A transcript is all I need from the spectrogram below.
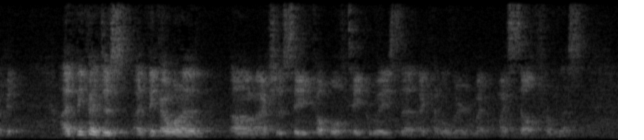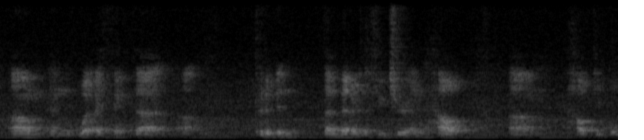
okay, I think I just, I think I want to actually say a couple of takeaways that I kind of learned my, myself from this, um, and what I think that um, could have been done better in the future, and how um, how people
